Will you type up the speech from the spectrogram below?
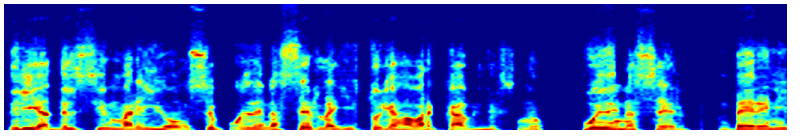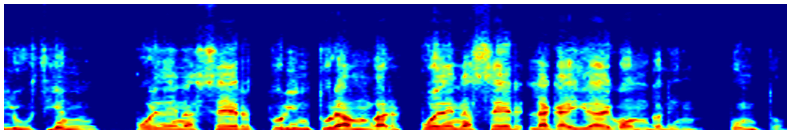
diría, del Silmarillion se pueden hacer las historias abarcables, ¿no? Pueden hacer Beren y Luthien, pueden hacer Turin Turambar, pueden hacer La caída de Gondolin, punto.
